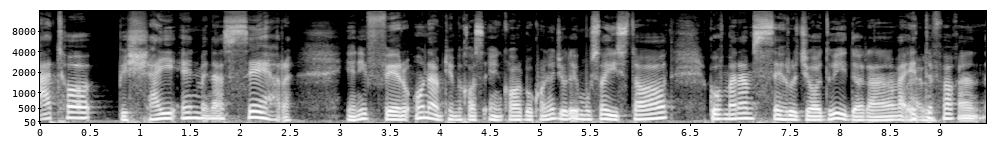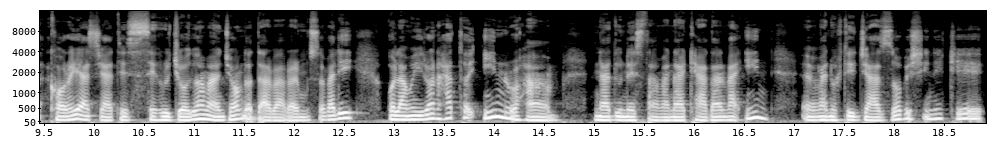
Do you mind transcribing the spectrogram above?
عطا به شیء من از سحر یعنی فرعون هم که می‌خواست انکار بکنه جلوی موسی ایستاد گفت منم سحر و جادویی دارم و بله. اتفاقا کارهایی از جهت سحر و جادو هم انجام داد در برابر موسی ولی علمای ایران حتی این رو هم ندونستن و نکردن و این و نکته جذابش اینه که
